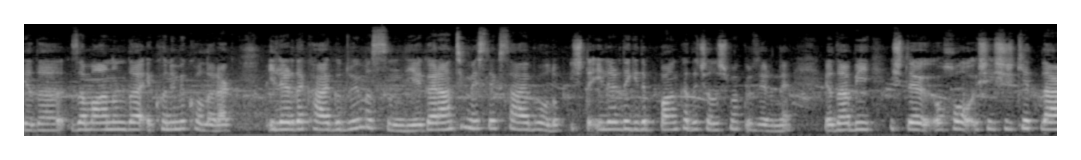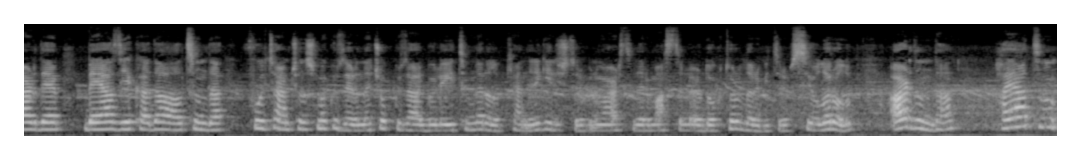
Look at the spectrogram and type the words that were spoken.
ya da zamanında ekonomik olarak ileride kaygı duymasın diye garanti meslek sahibi olup işte ileride gidip bankada çalışmak üzerine ya da bir işte ho, şey şirketlerde beyaz yakada altında full time çalışmak üzerine çok güzel böyle eğitimler alıp kendini geliştirip üniversiteleri, masterları, doktorları bitirip CEO'lar olup ardından hayatının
